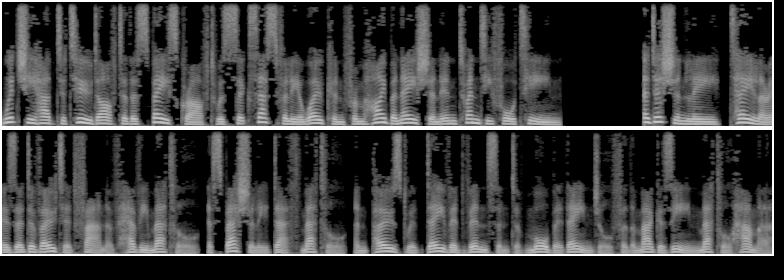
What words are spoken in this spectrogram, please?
which he had tattooed after the spacecraft was successfully awoken from hibernation in 2014. Additionally, Taylor is a devoted fan of heavy metal, especially death metal, and posed with David Vincent of Morbid Angel for the magazine Metal Hammer,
